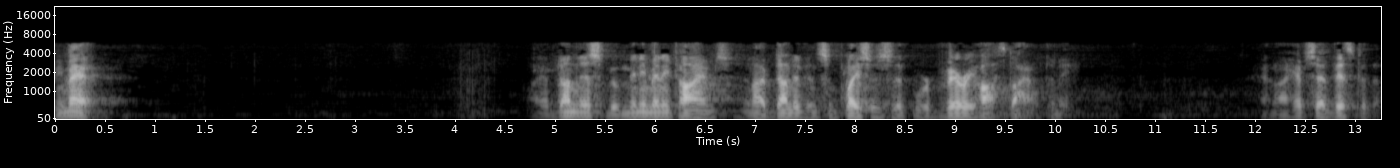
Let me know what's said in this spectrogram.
Me mad. I have done this many, many times, and I've done it in some places that were very hostile to me. And I have said this to them.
